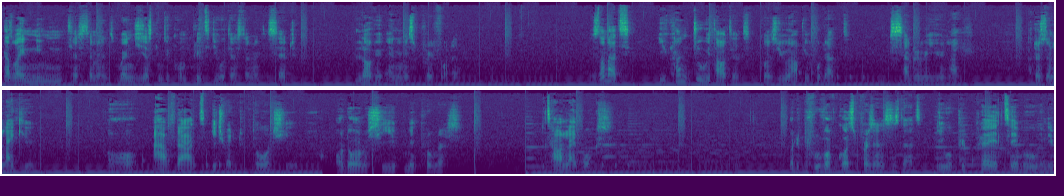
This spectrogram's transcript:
that's why in the New Testament, when Jesus came to complete the Old Testament, he said, "Love your enemies, pray for them." It's not that you can't do without it because you have people that disagree with you in life, that doesn't like you, or have that hatred towards you or don't want to see you make progress. It's how life works. But the proof of God's presence is that He will prepare a table in the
